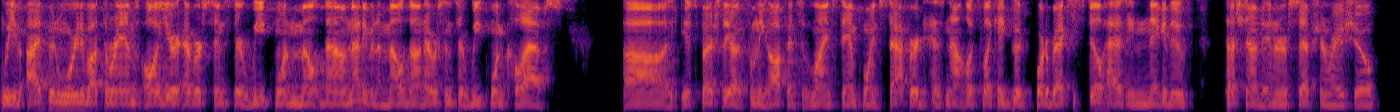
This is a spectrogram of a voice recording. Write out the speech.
We've I've been worried about the Rams all year ever since their week one meltdown, not even a meltdown, ever since their week one collapse. Uh, especially from the offensive line standpoint, Stafford has not looked like a good quarterback. He still has a negative touchdown to interception ratio.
